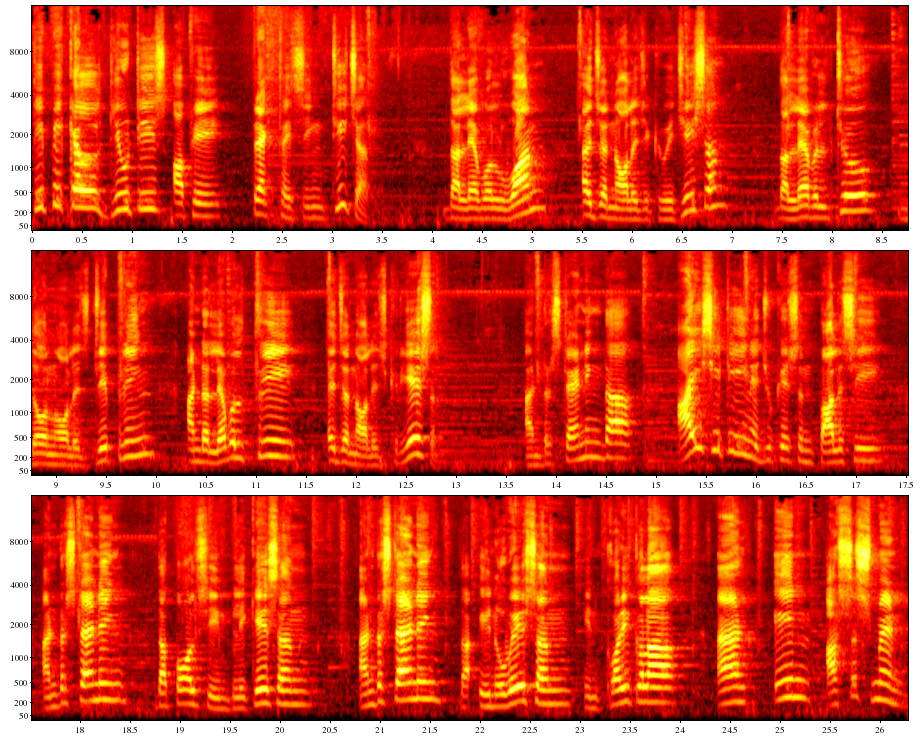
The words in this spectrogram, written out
typical duties of a practicing teacher. The level 1 is a knowledge acquisition, the level 2 the knowledge deepening and the level 3 is a knowledge creation. Understanding the ICT in education policy, understanding the policy implication, understanding the innovation in curricula and in assessment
